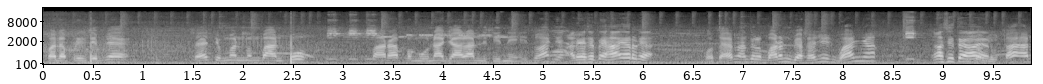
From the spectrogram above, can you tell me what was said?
pada prinsipnya saya cuma membantu para pengguna jalan di sini, itu aja. Ada yang ngasih THR nggak? OTR nanti lebaran biasanya banyak, Ngasih bisa THR. jutaan.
